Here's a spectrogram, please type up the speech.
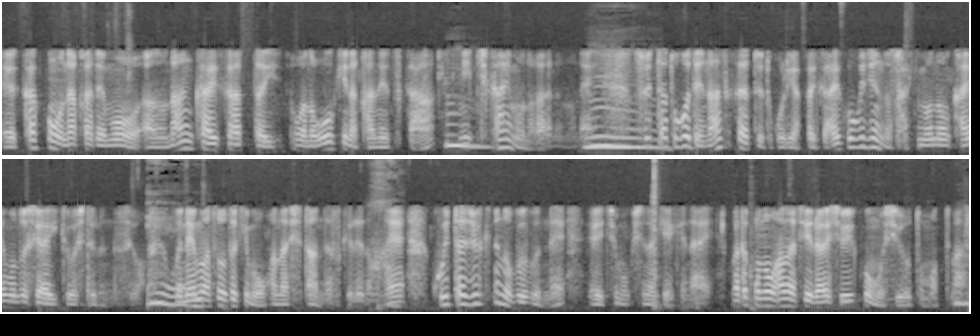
えー、過去の中でもあの何回かあったあの大きな過熱感に近いものがあるの。ね、うん、そういったところでなぜかというと、これやっぱり外国人の先物の買い戻しが影響してるんですよ。えー、これ年末の時もお話ししたんですけれどもね、はい、こういった需給の部分ね、えー、注目しなきゃいけない。またこのお話、来週以降もしようと思ってます。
